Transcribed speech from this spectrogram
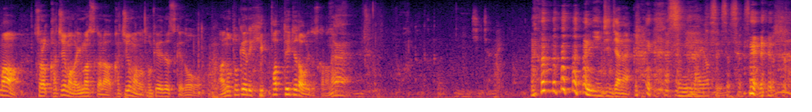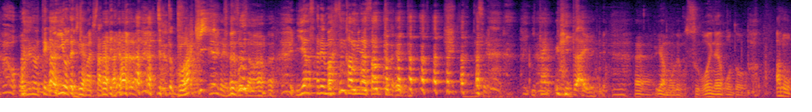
まあそれは勝ち馬がいますから勝ち馬の時計ですけどあの時計で引っ張っていってたわけですからね。人参じゃない 人参じゃない。炭だよ。ってそうそうそう俺の手がいい音しましたって。言ったらちょっとブワキッてそうそうそう癒されますか皆さん。とか痛い。痛い、えーいやもうでもすごいね本当。あの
